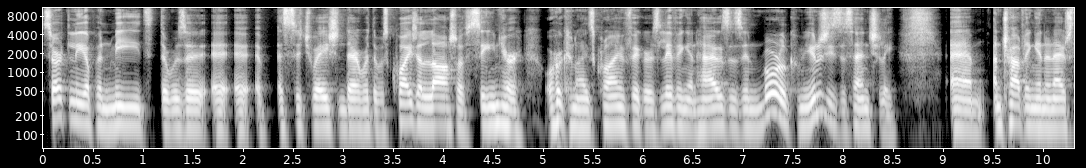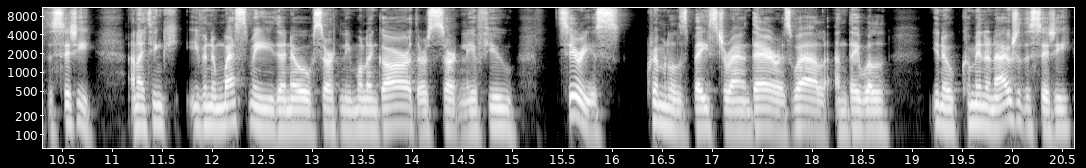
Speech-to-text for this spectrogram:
certainly up in Meath, there was a, a, a, situation there where there was quite a lot of senior organised crime figures living in houses in rural communities, essentially, um, and travelling in and out of the city. And I think even in Westmeath, I know certainly Mullingar, there's certainly a few serious criminals based around there as well, and they will, you know, come in and out of the city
